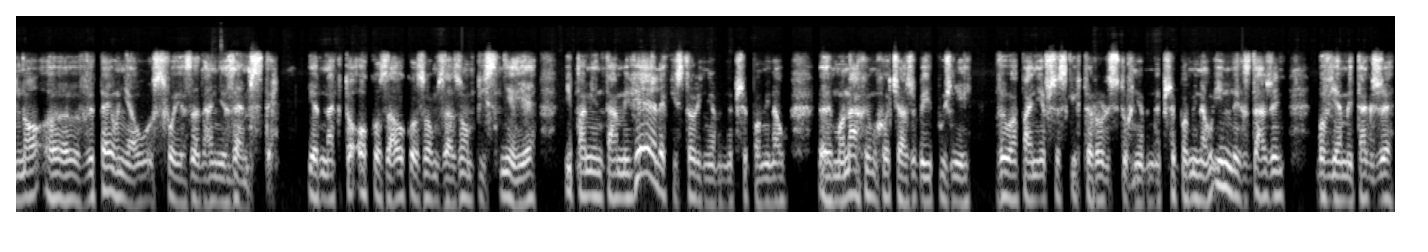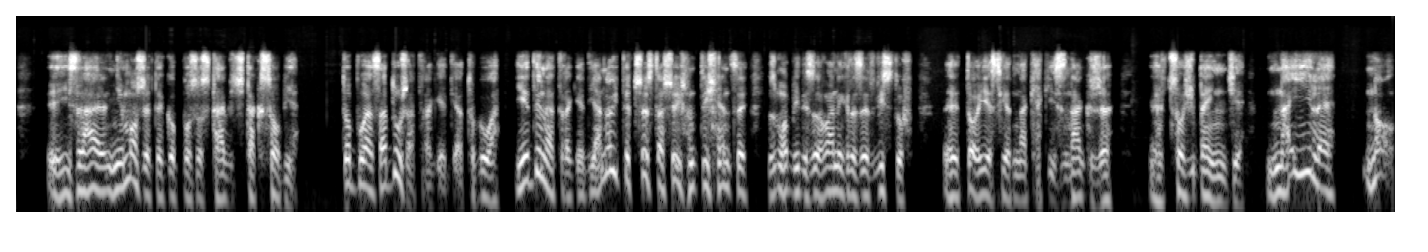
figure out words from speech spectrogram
no, wypełniał swoje zadanie zemsty jednak to oko za oko, ząb za ząb istnieje i pamiętamy wiele historii, nie będę przypominał e, Monachium chociażby i później wyłapanie wszystkich terrorystów, nie będę przypominał innych zdarzeń, bo wiemy także, Izrael nie może tego pozostawić tak sobie. To była za duża tragedia, to była jedyna tragedia. No i te 360 tysięcy zmobilizowanych rezerwistów e, to jest jednak jakiś znak, że e, coś będzie. Na ile no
